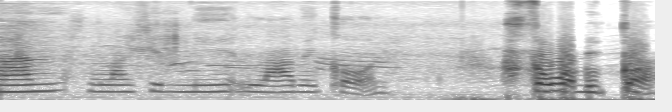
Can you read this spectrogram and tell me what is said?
งั้นสำหรับคลิปนี้ลาไปก่อน สวัสดีจ้ะ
